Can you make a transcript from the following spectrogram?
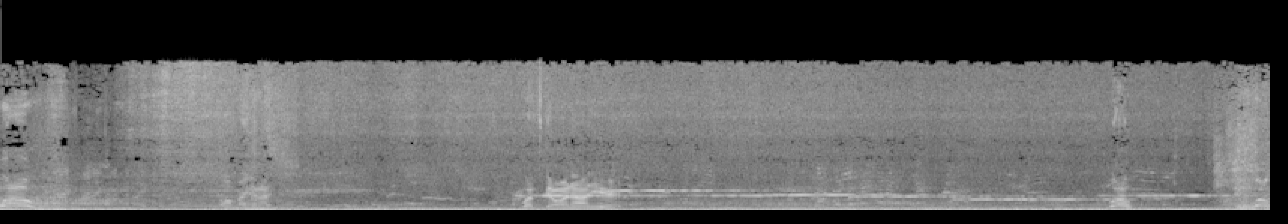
Whoa! Oh my gosh. What's going on here? Whoa! Whoa!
